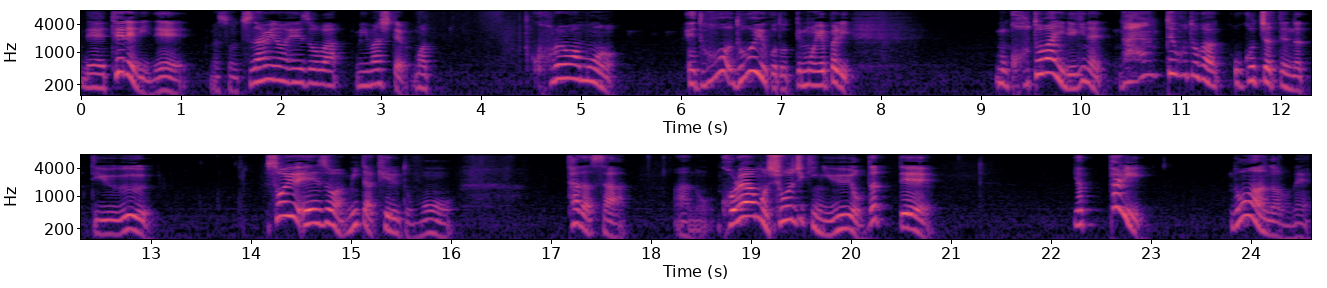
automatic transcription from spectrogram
でテレビで、まあ、その津波の映像は見ましたよ、まあ、これはもうえどうどういうことってもうやっぱりもう言葉にできない。なんてことが起こっちゃってんだっていうそういう映像は見たけれどもたださあのこれはもう正直に言うよ。だってやっぱりどうなんだろうね。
